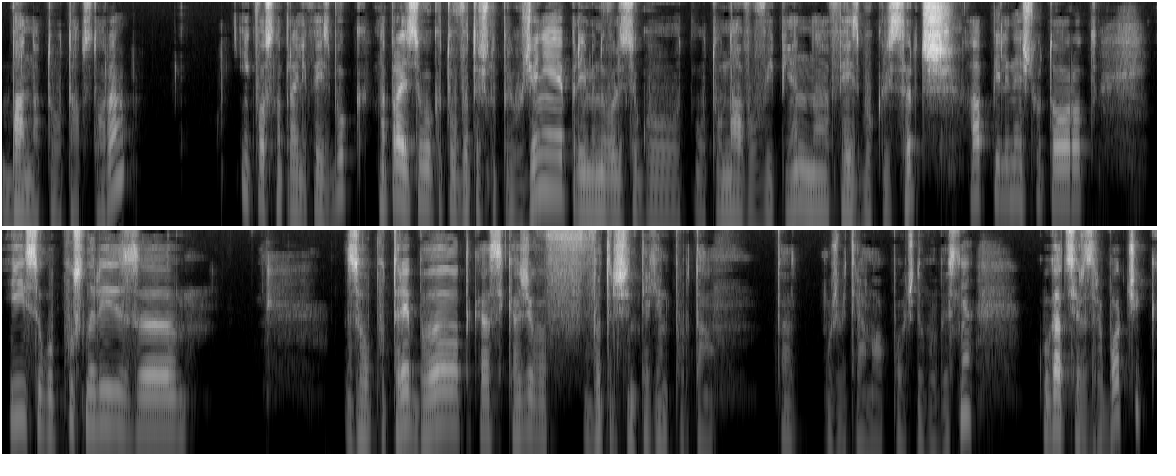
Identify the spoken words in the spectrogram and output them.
баннато от App Store. И какво са направили Facebook? Направили са го като вътрешно приложение, преименували са го от Onavo VPN на Facebook Research App или нещо от род и са го пуснали за, за употреба, така се каже, в вътрешен техен портал. Това може би трябва малко повече да го обясня. Когато си разработчик,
